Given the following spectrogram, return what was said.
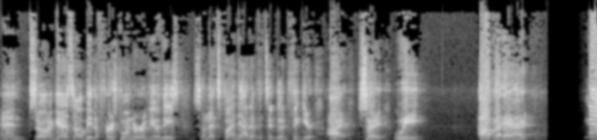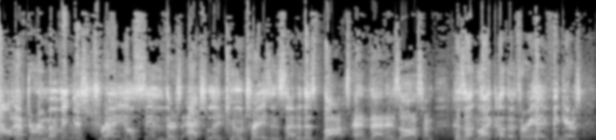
And so I guess I'll be the first one to review these, so let's find out if it's a good figure. I say we open it! Now, after removing this tray, you'll see that there's actually two trays inside of this box, and that is awesome. Because unlike other 3A figures,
